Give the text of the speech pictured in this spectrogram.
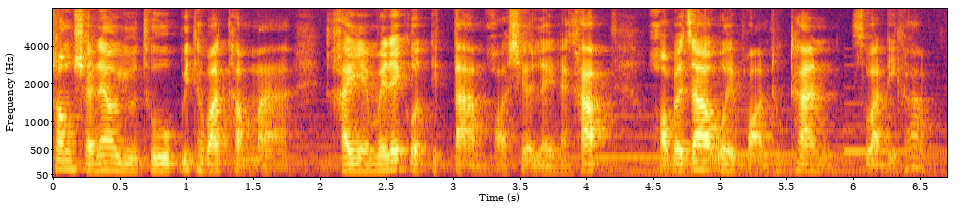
ช่องช anel YouTube วิทวัฒธรรมาใครยังไม่ได้กดติดตามขอเชิญเลยนะครับ ขอพระเจ้าอวยพรทุกท่าน สวัสดีครับ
